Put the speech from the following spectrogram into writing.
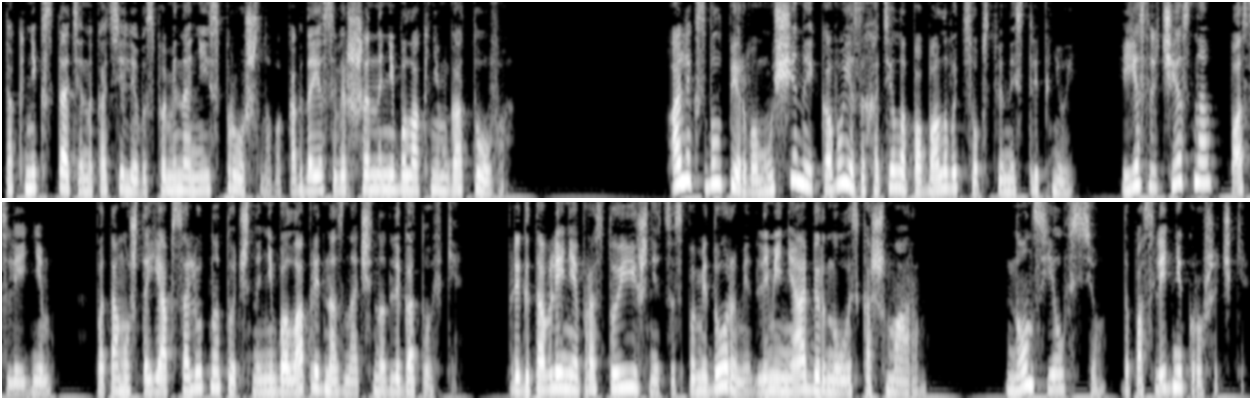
Так не кстати накатили воспоминания из прошлого, когда я совершенно не была к ним готова. Алекс был первым мужчиной, кого я захотела побаловать собственной стряпнёй. И, если честно, последним, потому что я абсолютно точно не была предназначена для готовки. Приготовление простой яичницы с помидорами для меня обернулось кошмаром. Но он съел все, до последней крошечки.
